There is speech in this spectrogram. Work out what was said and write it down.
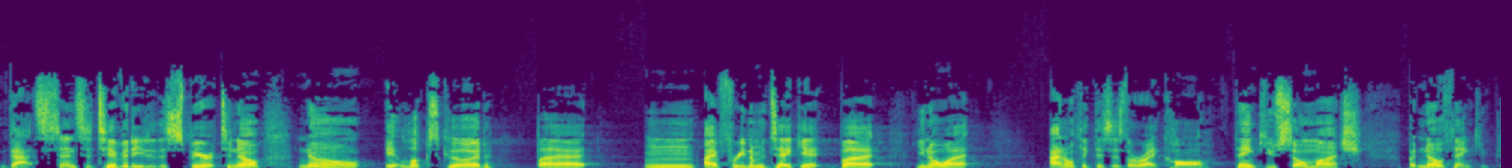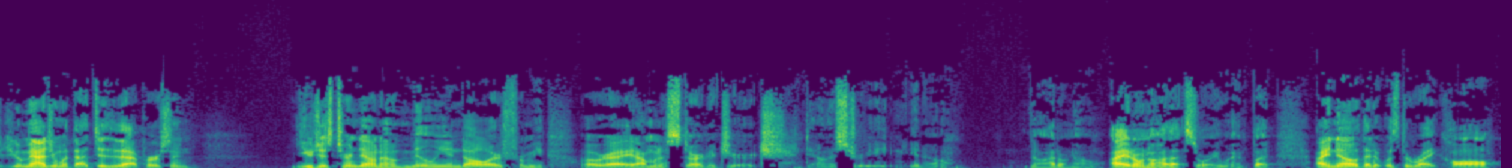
that sensitivity to the Spirit to know, no, it looks good, but mm, I have freedom to take it, but you know what? I don't think this is the right call. Thank you so much but no thank you. Could you imagine what that did to that person? You just turned down a million dollars from me. All right, I'm going to start a church down the street, you know. No, I don't know. I don't know how that story went, but I know that it was the right call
